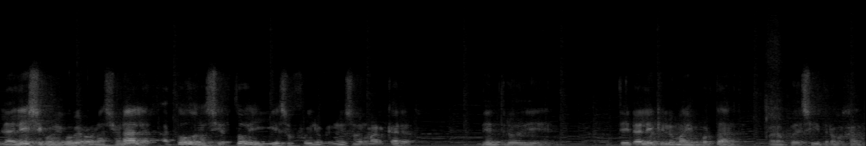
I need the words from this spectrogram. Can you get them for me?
la ley con el gobierno nacional, a, todos, ¿no es cierto? Y eso fue lo que nos hizo enmarcar dentro de, la ley, que es lo más importante para poder seguir trabajando.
